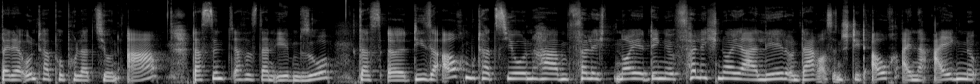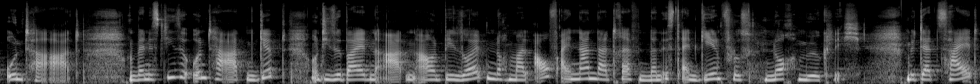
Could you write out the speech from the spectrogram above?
bei der Unterpopulation A. Das, sind, das ist dann eben so, dass äh, diese auch Mutationen haben, völlig neue Dinge, völlig neue Allele und daraus entsteht auch eine eigene Unterart. Und wenn es diese Unterarten gibt und diese beiden Arten A und B sollten nochmal aufeinandertreffen, dann ist ein Genfluss noch möglich. Mit der Zeit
